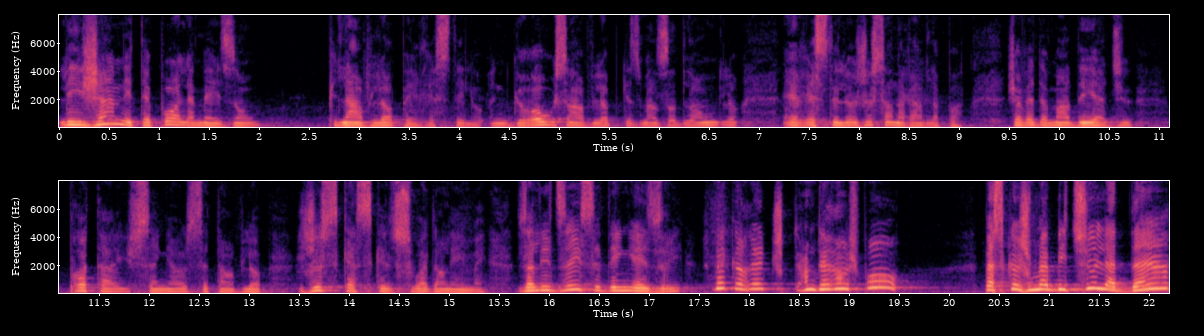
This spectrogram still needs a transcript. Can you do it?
Les gens n'étaient pas à la maison, puis l'enveloppe est restée là. Une grosse enveloppe, quasiment ça de longue, là, est restée là, juste en avant de la porte. J'avais demandé à Dieu Protège, Seigneur, cette enveloppe jusqu'à ce qu'elle soit dans les mains. Vous allez dire, c'est des niaiseries. Bien correct, ça ne me dérange pas. Parce que je m'habitue là-dedans.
